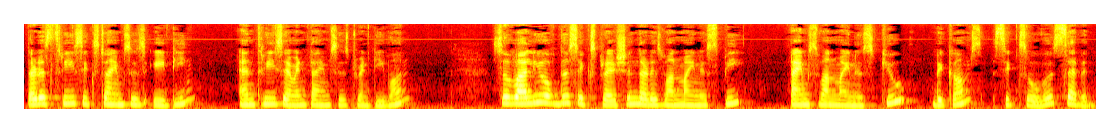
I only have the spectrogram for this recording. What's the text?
That is 3 6 times is 18 and 3 7 times is 21. So value of this expression that is 1 minus p times 1 minus q becomes 6 over 7.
